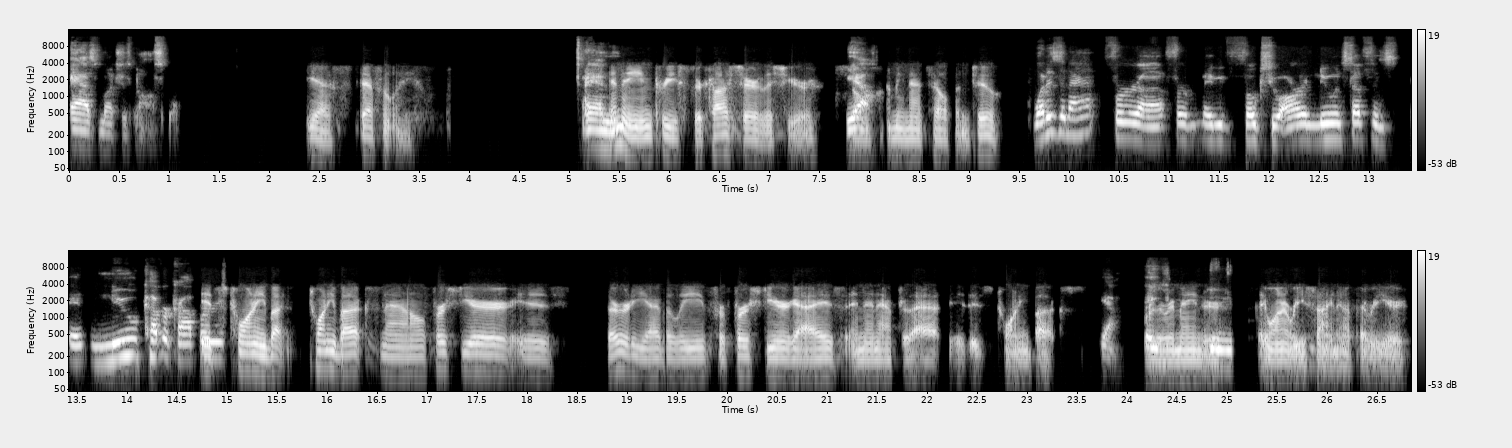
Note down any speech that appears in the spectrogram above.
as much as possible. Yes, definitely. And, and they increased their cost share this year. So, yeah, I mean that's helping too. What is it at for uh, for maybe folks who are new and stuff? Is it new cover croppers? It's twenty, but twenty bucks now. First year is thirty, I believe, for first year guys, and then after that, it is twenty bucks. Yeah, for the remainder, they want to re-sign up every year.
